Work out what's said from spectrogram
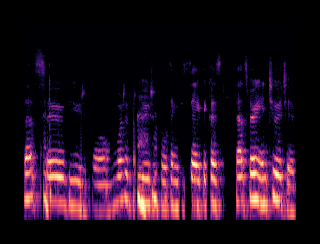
That's so beautiful. What a beautiful thing to say because that's very intuitive.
